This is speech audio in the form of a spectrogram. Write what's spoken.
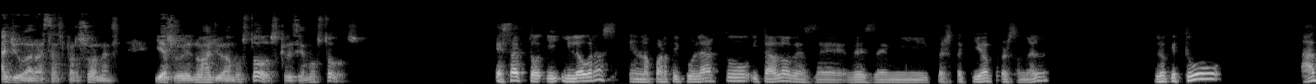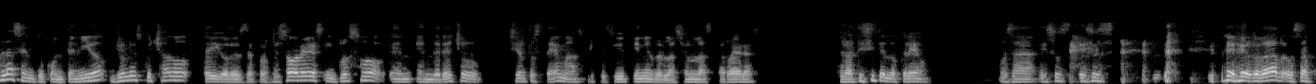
ayudar a estas personas y a su vez nos ayudamos todos, crecemos todos. Exacto, y, logras en lo particular tú, y te hablo desde, desde mi perspectiva personal, lo que tú hablas en tu contenido, yo lo he escuchado, te digo, desde profesores, incluso en, en derecho, ciertos temas, porque sí tienen relación las carreras, pero a ti sí te lo creo. O sea, eso es, eso es de verdad, o sea,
